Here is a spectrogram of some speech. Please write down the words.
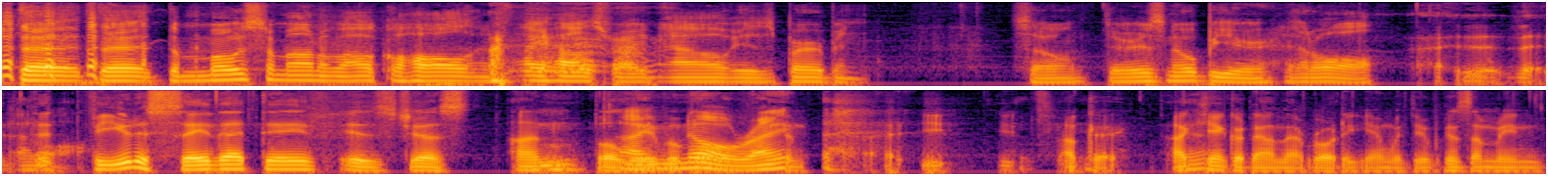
the, the, the most amount of alcohol in my house right now is bourbon. So there is no beer at all. Th- th- At th- all. for you to say that, Dave, is just unbelievable. I know, right? And, uh, you- you- okay, I Yeah. can't go down that road again with you because I mean,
